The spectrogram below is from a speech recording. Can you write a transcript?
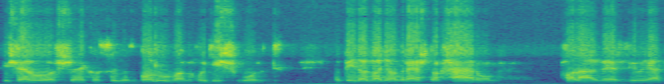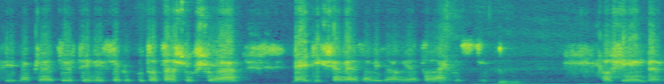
és elolvassák azt, hogy az valóban hogy is volt. Például Nagy Andrásnak három halálverzióját írnak le a történészek a kutatások során, de egyik sem ez, amivel találkoztunk a filmben.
